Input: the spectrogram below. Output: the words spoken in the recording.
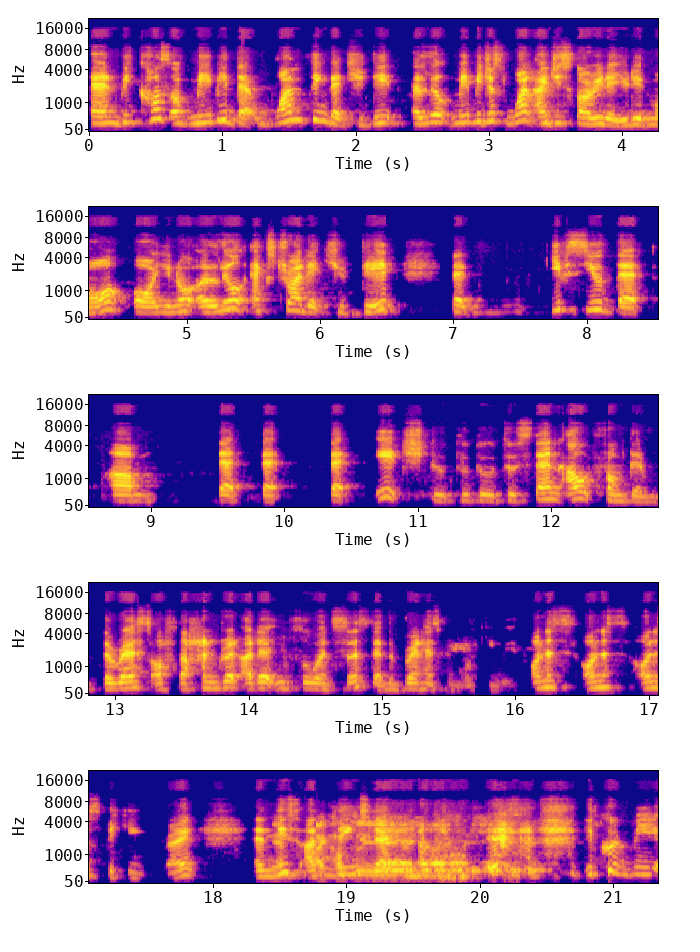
and because of maybe that one thing that you did a little maybe just one ig story that you did more or you know a little extra that you did that gives you that um that that that edge to to to, to stand out from the, the rest of the hundred other influencers that the brand has been working with. Honest, honest, honest speaking, right? And yeah, these are I things that it could be.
